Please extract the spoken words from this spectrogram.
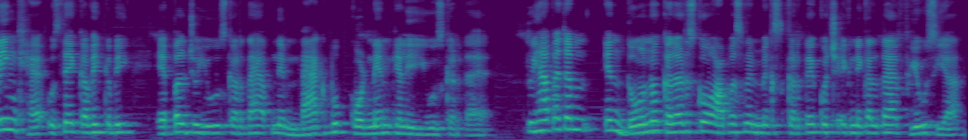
पिंक है, उसे कभी कभी एप्पल जो यूज़ करता है, अपने मैकबुक कोड नेम के लिए यूज़ करता है। तो यहाँ पे जब इन दोनों कलर्स को आपस में मिक्स करते कुछ एक निकलता है फ्यूसिया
